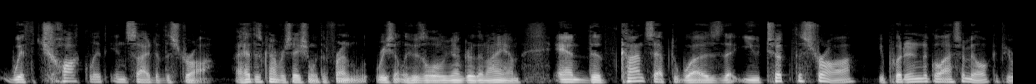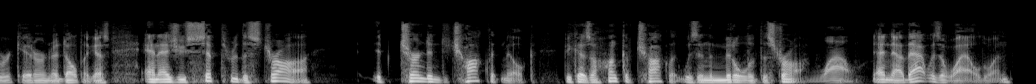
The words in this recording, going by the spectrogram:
with chocolate inside of the straw. I had this conversation with a friend recently who's a little younger than I am, and the concept was that you took the straw, you put it in a glass of milk, if you were a kid or an adult, I guess, and as you sipped through the straw, it turned into chocolate milk because a hunk of chocolate was in the middle of the straw. Wow. And now that was a wild one.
